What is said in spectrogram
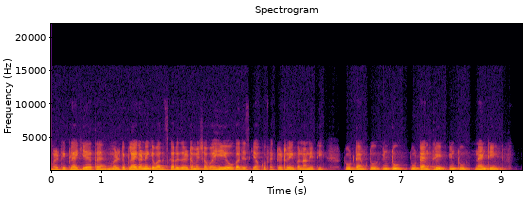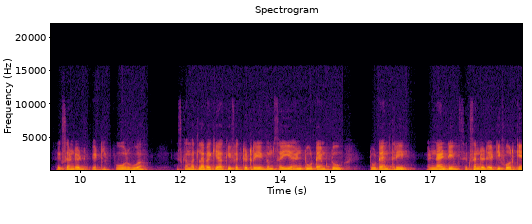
मल्टीप्लाई किया जाता है। मल्टीप्लाई करने के बाद इसका रिज़ल्ट हमेशा वही होगा जिसकी आपको फैक्टर ट्री बनानी थी। Two time two into two time three into nineteen six hundred eighty four हुआ। इसका मतलब है कि आपकी फैक्टर ट्री एकदम सही है। And two time two two time three and nineteen six hundred eighty four के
